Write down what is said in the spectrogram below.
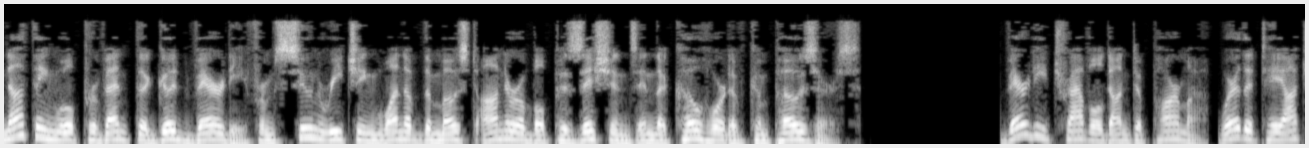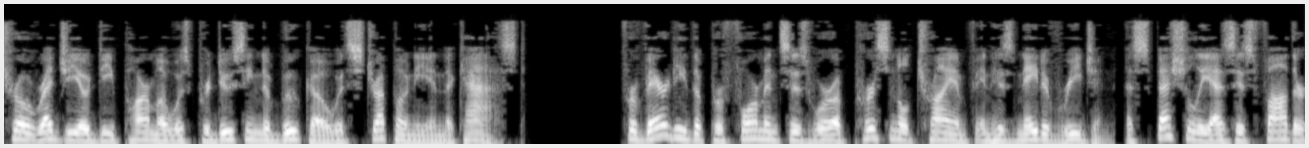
Nothing will prevent the good Verdi from soon reaching one of the most honorable positions in the cohort of composers." Verdi travelled on to Parma, where the Teatro Regio di Parma was producing Nabucco with Strepponi in the cast. For Verdi the performances were a personal triumph in his native region, especially as his father,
